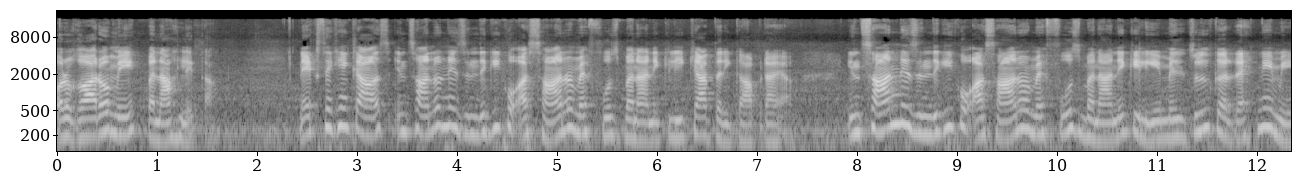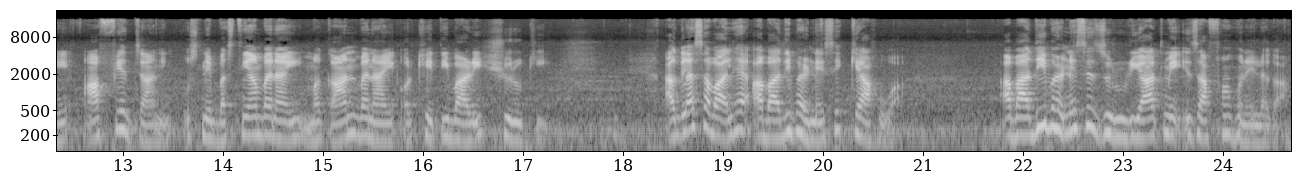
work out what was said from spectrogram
और गारों में पनाह लेता। नेक्स्ट देखें क्लास इंसानों ने ज़िंदगी को आसान और महफूज बनाने के लिए क्या तरीका अपनाया? इंसान ने ज़िंदगी को आसान और महफूज बनाने के लिए मिलजुल कर रहने में आफियत जानी। उसने बस्तियाँ बनाई, मकान बनाए और खेती बाड़ी शुरू की। अगला सवाल है, आबादी बढ़ने से क्या हुआ? आबादी बढ़ने से ज़रूरियात में इजाफ़ा होने लगा।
